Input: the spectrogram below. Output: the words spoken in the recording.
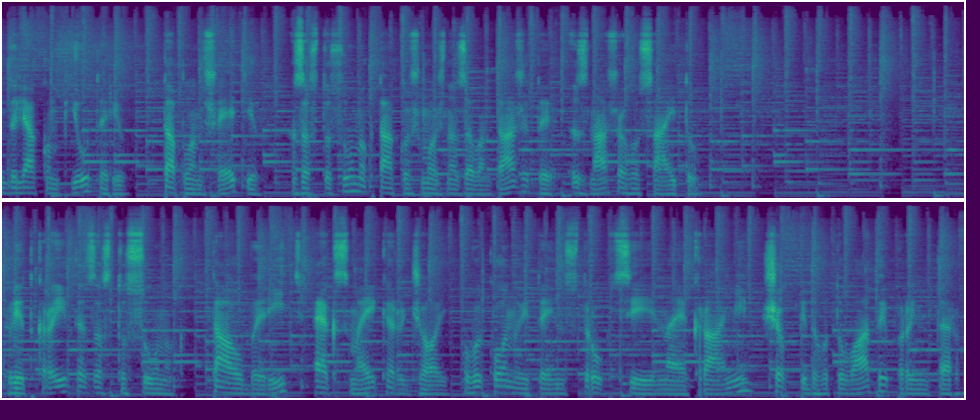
для комп'ютерів та планшетів. Застосунок також можна завантажити з нашого сайту. Відкрийте застосунок та оберіть Xmaker Joy. Виконуйте інструкції на екрані, щоб підготувати принтер.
